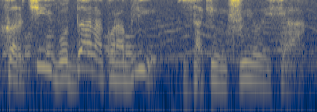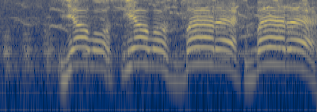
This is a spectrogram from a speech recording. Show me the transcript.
Харчі й вода на кораблі закінчилися. Ялос, ялос, берег, берег.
